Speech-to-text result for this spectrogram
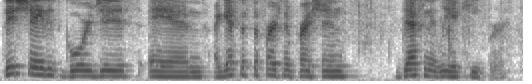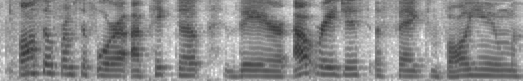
this shade is gorgeous. And I guess that's the first impression. Definitely a keeper. Also from Sephora, I picked up their Outrageous Effect Volume.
